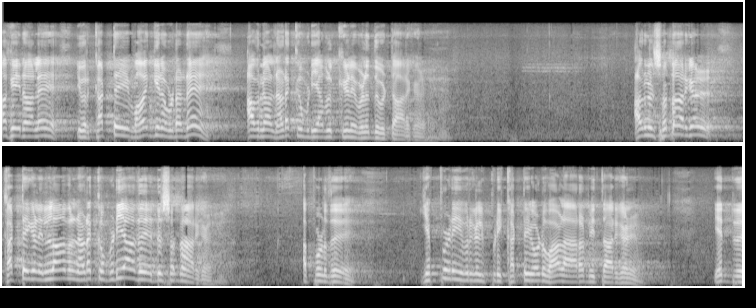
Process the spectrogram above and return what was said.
ஆகையினாலே இவர் கட்டையை வாங்கின உடனே அவர்களால் நடக்க முடியாமல் கீழே விழுந்து விட்டார்கள். அவர்கள் சொன்னார்கள் கட்டைகள் இல்லாமல் நடக்க முடியாது என்று சொன்னார்கள். அப்பொழுது எப்படி இவர்கள் இப்படி கட்டையோடு வாழ ஆரம்பித்தார்கள்? என்று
